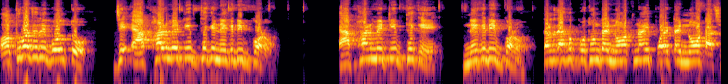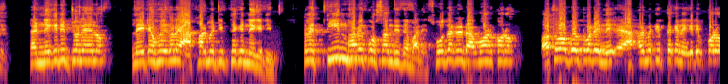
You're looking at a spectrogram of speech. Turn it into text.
অথবা যদি বলতো যে অ্যাফার্মেটিভ থেকে নেগেটিভ করো অ্যাফার্মেটিভ থেকে নেগেটিভ করো, তাহলে দেখো প্রথমটায় নট নাই, পরেরটায় নট আছে, তাই নেগেটিভ চলে এলো, তাহলে এটা হয়ে গেল অ্যাফার্মেটিভ থেকে নেগেটিভ তাহলে তিন ভাবে কোশ্চেন দিতে পারে সো দ্যাটের ব্যবহার করো, অথবা বলতে পারে অ্যাফার্মেটিভ থেকে নেগেটিভ করো,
